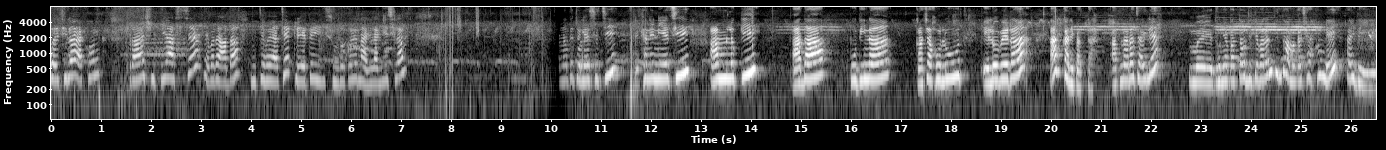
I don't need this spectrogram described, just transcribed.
হয়েছিল। এখন প্রায় শুকিয়ে আসছে। এবারে আদা নিচে হয়ে আছে। ট্রেতে এই সুন্দর করে নাড়ি লাগিয়েছিলাম। রান্নাতে চলে এসেছি। এখানে নিয়েছি আমলকি আদা, পুদিনা, কাঁচা হলুদ, এলোভেরা আর কারি পাত্তা আপনারা চাইলে ধনিয়া পাতাও দিতে পারেন, কিন্তু আমার কাছে এখন নেই, তাই দিইনি।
